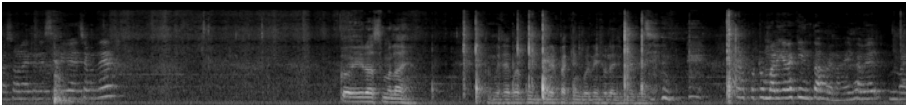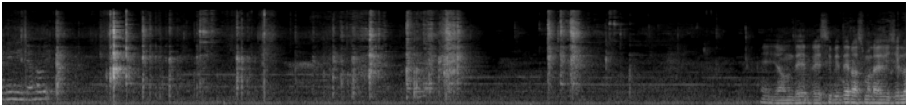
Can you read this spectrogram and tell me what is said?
রসমালাইটা রেসিপি হয়েছে আমাদের। কই রসমালাই? তুমি একবার কোম্পানির প্যাকিং করে নিয়ে চলে আসবে। কিনতে হবে না। এইভাবে বানিয়ে নিতে হবে। আমাদের রেসিপিতে রসমালাই হয়েছিল।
